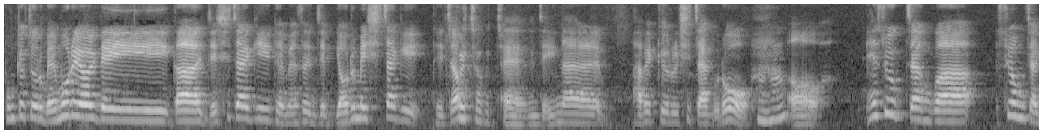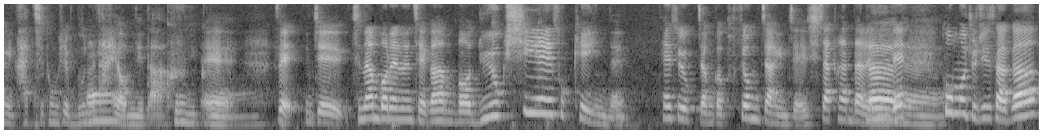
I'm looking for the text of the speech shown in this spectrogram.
본격적으로 Memorial Day가 이제 시작이 되면서 이제 여름에 시작이 되죠. 그렇죠, 그렇죠. 네, 이제 이날 바베큐를 시작으로. 어, 해수욕장과 수영장이 같이 동시에 문을 어, 다 엽니다. 그러니까요. 네. 그래서 이제 지난번에는 제가 한번 뉴욕시에 속해 있는 해수욕장과 수영장 이제 시작한다 그랬는데 네. 코모 주지사가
